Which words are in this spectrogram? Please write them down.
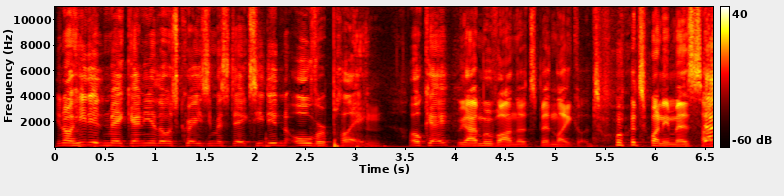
You know, he didn't make any of those crazy mistakes. He didn't overplay. Mm-hmm. Okay. We gotta move on. It's been like 20 minutes. talking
